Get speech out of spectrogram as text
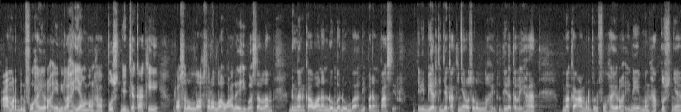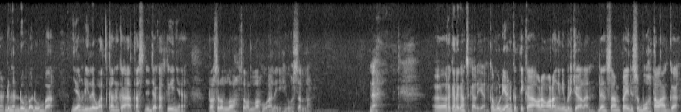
Amr bin Fuhairah inilah yang menghapus jejak kaki Rasulullah Shallallahu alaihi wasallam dengan kawanan domba-domba di padang pasir. Jadi biar jejak kakinya Rasulullah itu tidak terlihat, maka Amr bin Fuhairah ini menghapusnya dengan domba-domba yang dilewatkan ke atas jejak kakinya Rasulullah Shallallahu Alaihi Wasallam. Nah, eh, rekan-rekan sekalian, kemudian ketika orang-orang ini berjalan dan sampai di sebuah telaga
